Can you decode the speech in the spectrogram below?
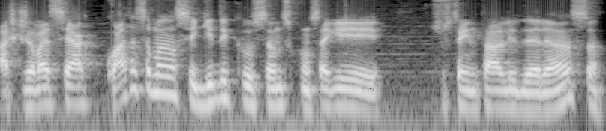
acho que já vai ser a quarta semana seguida que o Santos consegue sustentar a liderança,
